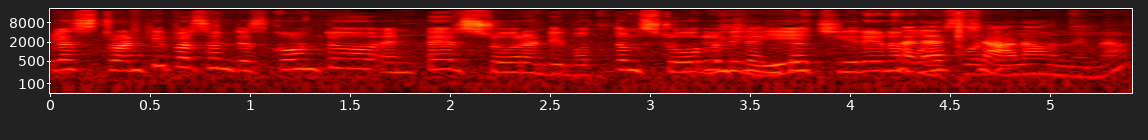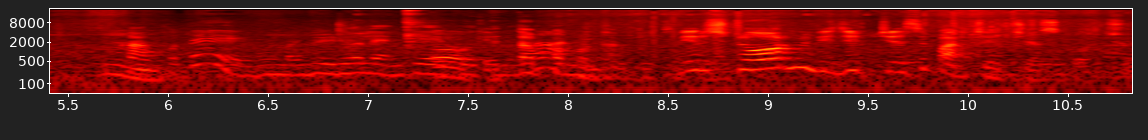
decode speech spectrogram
Plus twenty percent discount entire store అండి. మొత్తం స్టోర్లో మీరు ఏ చీరైనా చాలా ఉన్నాయి మ్యామ్. కాకపోతే ఓకే అయిపోతుంది తప్పకుండా. మీరు స్టోర్ని విజిట్ చేసి పర్చేజ్ చేసుకోవచ్చు.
